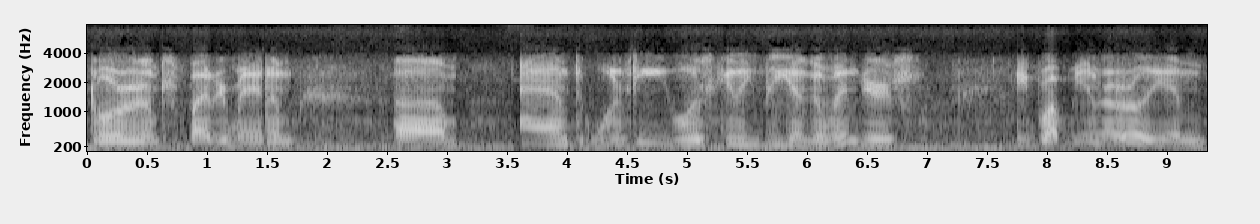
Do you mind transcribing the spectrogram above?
story on Spider Man. Um, and when he was getting the Young Avengers, he brought me in early and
